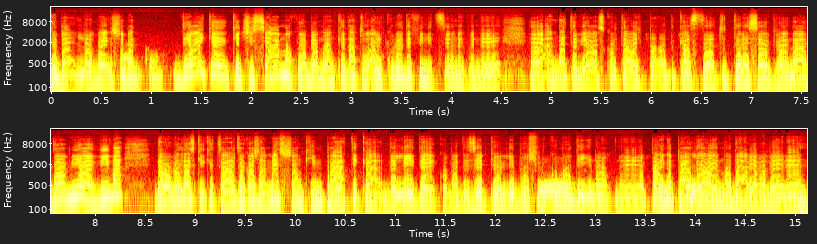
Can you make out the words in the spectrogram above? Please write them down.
Che bello, Beh, insomma ecco. direi che, che, ci siamo, qui abbiamo anche dato alcune definizioni, quindi eh, andatevi ad ascoltare il podcast eh, tutte le sere prima di andare a dormire. Evviva Dario Valdeschi che tra le altre cose ha messo anche in pratica delle idee come ad esempio il libro sul sì. comodino, eh, poi ne parleremo Dario, va bene?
